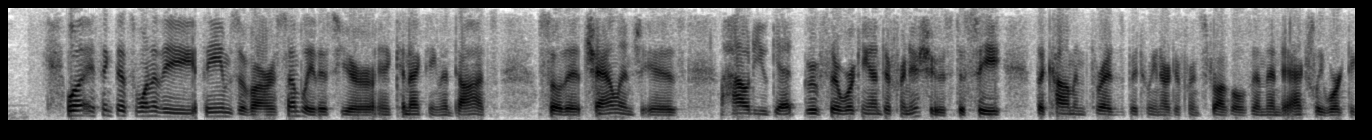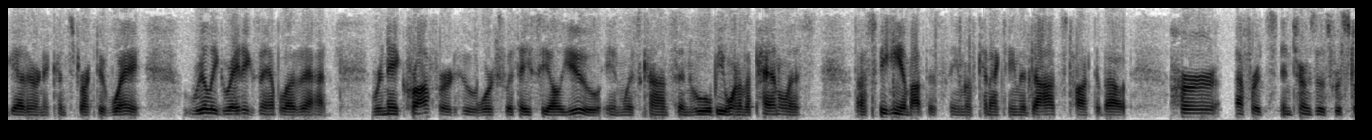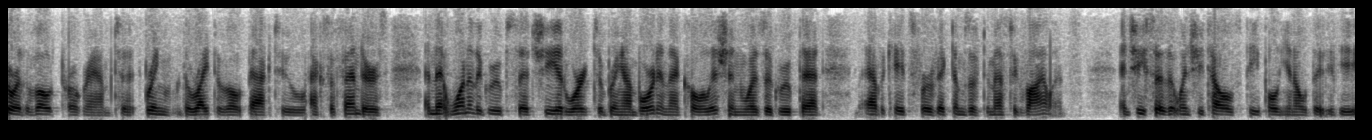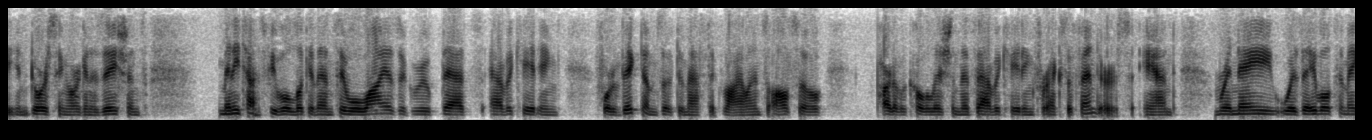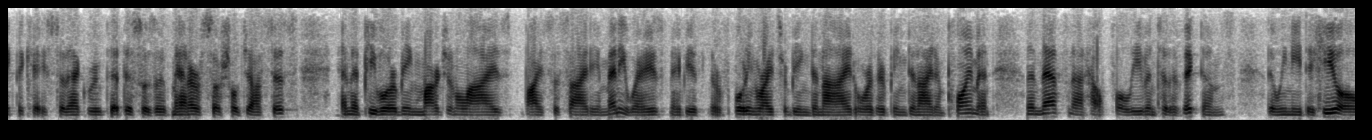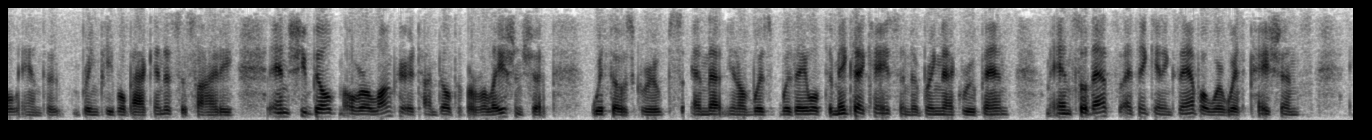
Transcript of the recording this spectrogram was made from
Well, I think that's one of the themes of our assembly this year uh, connecting the dots. So the challenge is how do you get groups that are working on different issues to see the common threads between our different struggles and then to actually work together in a constructive way. Really great example of that. Renee Crawford, who works with ACLU in Wisconsin, who will be one of the panelists uh, speaking about this theme of connecting the dots, talked about her efforts in terms of this Restore the Vote program to bring the right to vote back to ex-offenders, and that one of the groups that she had worked to bring on board in that coalition was a group that advocates for victims of domestic violence. And she says that when she tells people, you know, the, the endorsing organizations, many times people look at them and say, well, why is a group that's advocating for victims of domestic violence also part of a coalition that's advocating for ex-offenders. And Renee was able to make the case to that group that this was a matter of social justice and that people are being marginalized by society in many ways. Maybe their voting rights are being denied or they're being denied employment. Then that's not helpful even to the victims that we need to heal and to bring people back into society. And she built over a long period of time built up a relationship with those groups and that you know was was able to make that case and to bring that group in. And so that's i think an example where with patience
